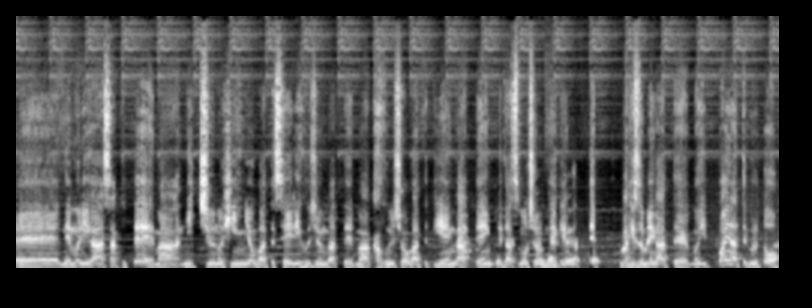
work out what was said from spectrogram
えー、眠りが浅くて、まあ、日中の頻尿があって、生理不順があって、まあ、花粉症があって、鼻炎があって、円形脱毛症の経験があって、巻き爪があって、まあ、いっぱいになってくると、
